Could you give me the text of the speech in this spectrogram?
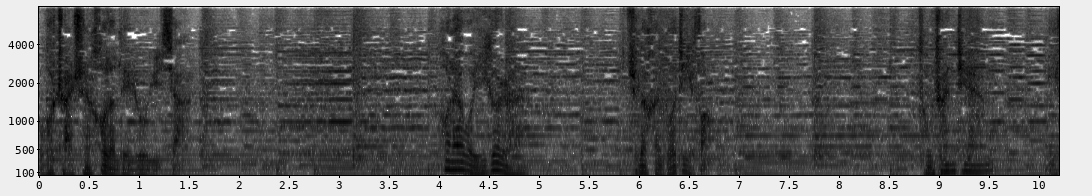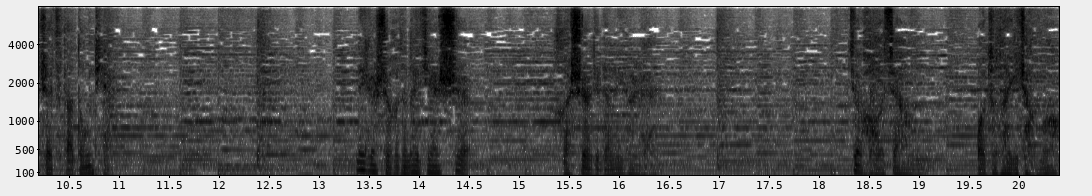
我转身后的泪如雨下。后来我一个人去了很多地方，从春天一直走到冬天。那个时候的那件事和事里的那个人，就好像我做了一场梦。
